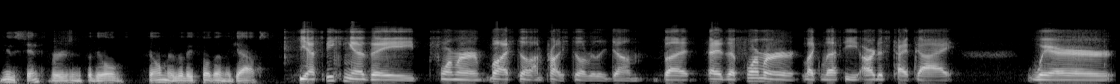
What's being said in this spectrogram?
new synth version for the old film, it really filled in the gaps. Yeah, speaking as a former, well, I still, I'm probably still really dumb, but as a former like lefty artist type guy, where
